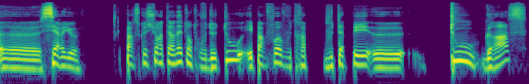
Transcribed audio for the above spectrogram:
euh, sérieux. Parce que sur Internet, on trouve de tout et parfois vous tapez euh, tout grasse.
